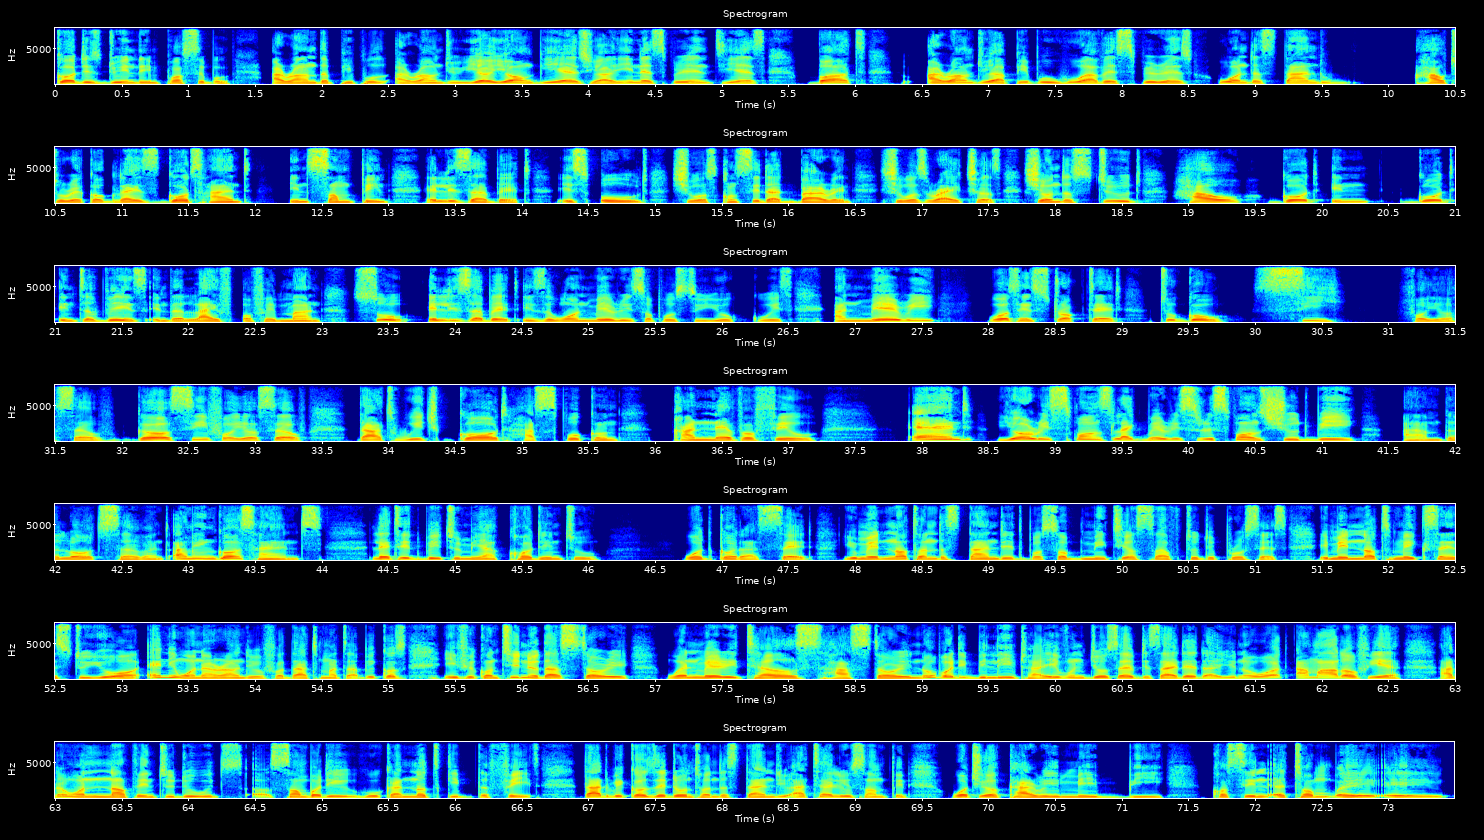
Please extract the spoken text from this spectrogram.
God is doing the impossible around the people around you. You're young, yes, you are inexperienced, yes, but around you are people who have experience, who understand how to recognize God's hand in something. Elizabeth is old. She was considered barren. She was righteous. She understood how God in God intervenes in the life of a man. So Elizabeth is the one Mary is supposed to yoke with, and Mary was instructed to go see for yourself. Go see for yourself that which God has spoken can never fail. And your response, like Mary's response, should be am the Lord's servant. I'm in God's hands. Let it be to me according to what God has said. You may not understand it, but submit yourself to the process. It may not make sense to you or anyone around you for that matter, because if you continue that story, when Mary tells her story, nobody believed her. Even Joseph decided that, you know what, I'm out of here. I don't want nothing to do with uh, somebody who cannot keep the faith. That because they don't understand you. I tell you something, what you're carrying may be causing a, tom- a, a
